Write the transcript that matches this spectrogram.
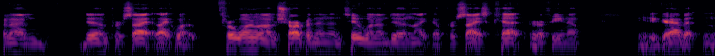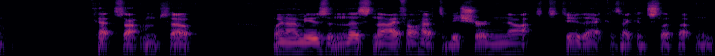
when I'm doing precise, like when, for one when I'm sharpening, and two when I'm doing like a precise cut, or if you know you need to grab it and cut something. So when I'm using this knife, I'll have to be sure not to do that because I could slip up and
